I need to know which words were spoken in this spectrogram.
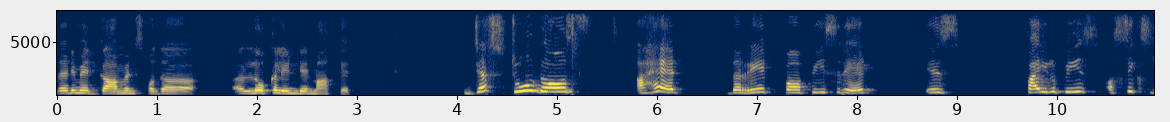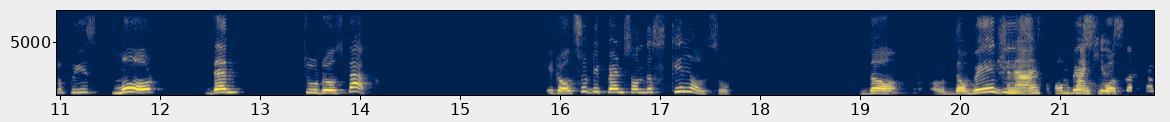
ready-made garments for the uh, local Indian market. Just two doors ahead, the rate per piece rate is five rupees or six rupees more than two doors back. It also depends on the skill also. The the way these home-based workers are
